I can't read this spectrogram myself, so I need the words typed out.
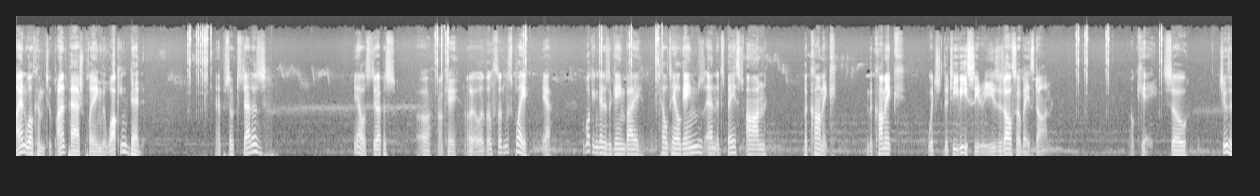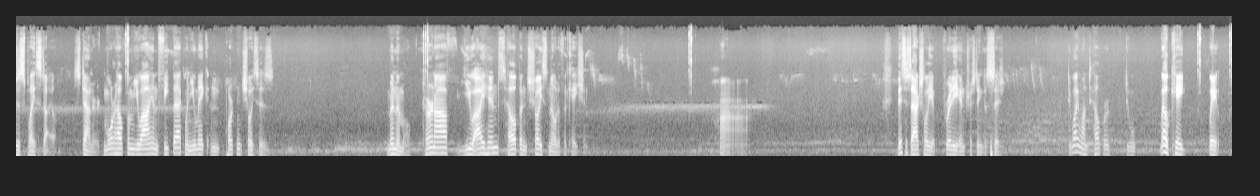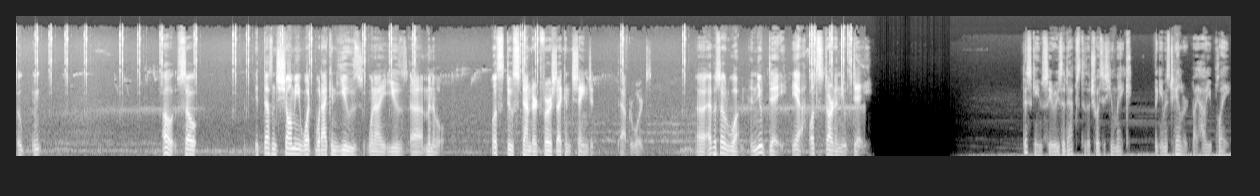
Hi and welcome to Planet Pash playing The Walking Dead. Episode status? Yeah, let's do episode. Oh, okay. Uh, Let's, let's play. Yeah. The Walking Dead is a game by Telltale Games, and it's based on the comic. The comic, which the TV series is also based on. Okay, so choose a display style. Standard. More help from UI and feedback when you make important choices. Minimal. Turn off UI hints, help, and choice notifications. Huh. This is actually a pretty interesting decision. Do I want help or do... Okay, wait. Oh, mm. oh so... It doesn't show me what, what I can use when I use uh, minimal. Let's do standard first, I can change it afterwards. Uh, episode 1. A new day. Yeah, let's start a new day. This game series adapts to the choices you make. The game is tailored by how you play.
